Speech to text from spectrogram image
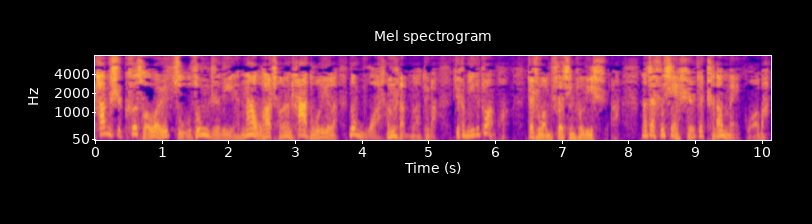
他们是科索沃为祖宗之地，那我要承认他独立了，那我成什么了，对吧？就这么一个状况。这是我们说清楚历史啊。那再说现实，就扯到美国吧。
